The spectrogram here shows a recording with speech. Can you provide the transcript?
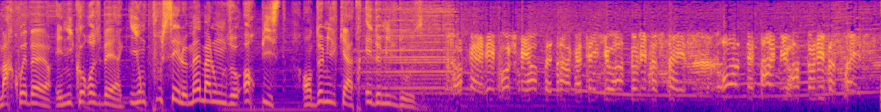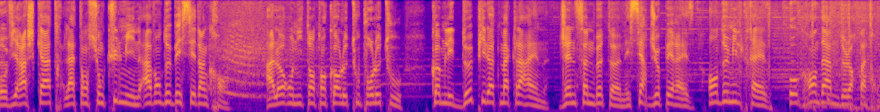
Mark Webber et Nico Rosberg y ont poussé le même Alonso hors piste en 2004 et 2012. Au virage 4, la tension culmine avant de baisser d'un cran. Alors on y tente encore le tout pour le tout, comme les deux pilotes McLaren, Jenson Button et Sergio Perez, en 2013, aux grandes dames de leur patron.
